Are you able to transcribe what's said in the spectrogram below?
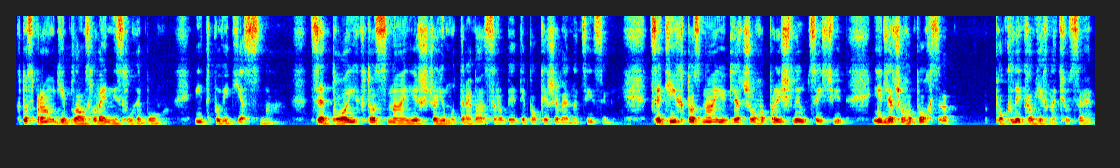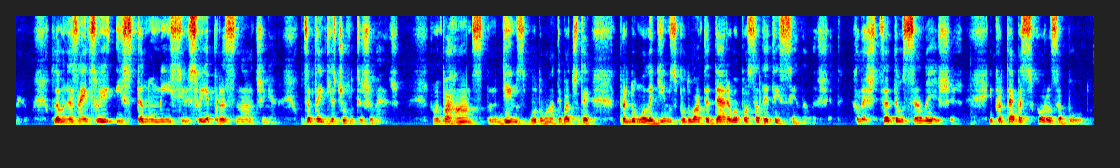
хто справді благословенні слуги Бога? Відповідь ясна. Це той, хто знає, що йому треба зробити, поки живе на цій землі. Це ті, хто знають, для чого прийшли в цей світ і для чого Бог покликав їх на цю землю. Коли вони знають свою істинну місію, своє призначення. Питають, для чого ти живеш? Багатство, дім збудувати. Бачите, придумали дім збудувати, дерево посадити і сина лишити. Але ж це ти все лишиш, і про тебе скоро забудуть.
